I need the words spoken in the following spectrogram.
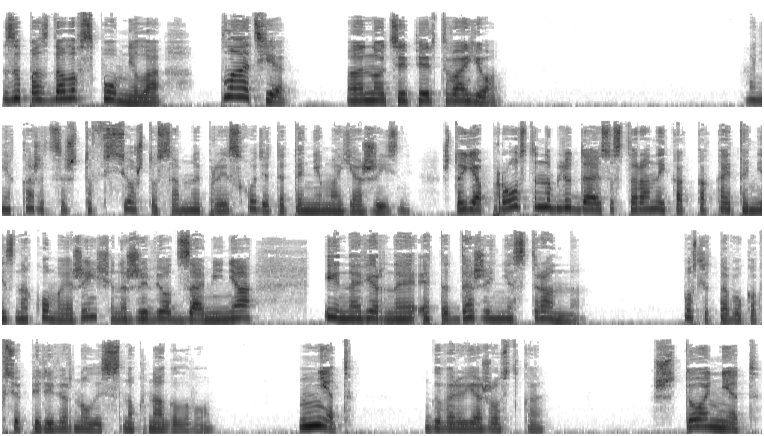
Запоздало вспомнила. «Платье!» «Оно теперь твое!» Мне кажется, что все, что со мной происходит, это не моя жизнь. Что я просто наблюдаю со стороны, как какая-то незнакомая женщина живет за меня. И, наверное, это даже не странно. После того, как все перевернулось с ног на голову. «Нет!» — говорю я жестко. «Что нет?»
